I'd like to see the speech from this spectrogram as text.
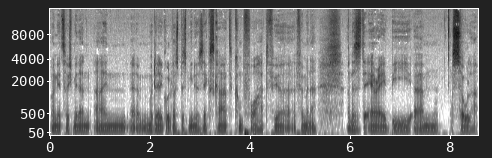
und jetzt habe ich mir dann ein ähm, Modell geholt, was bis minus 6 Grad Komfort hat für, äh, für Männer. Und das ist der RAB ähm, Solar.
